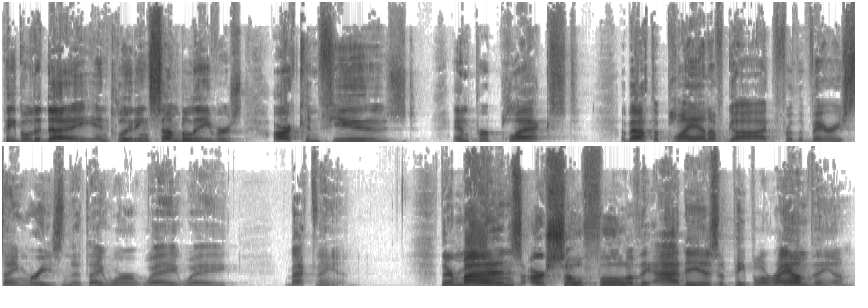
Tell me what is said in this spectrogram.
People today, including some believers, are confused and perplexed about the plan of God for the very same reason that they were way, way back then. Their minds are so full of the ideas of people around them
